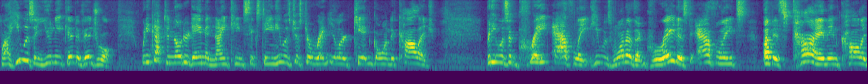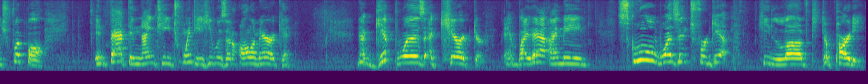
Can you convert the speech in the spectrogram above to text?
Well, he was a unique individual. When he got to Notre Dame in 1916, he was just a regular kid going to college. But he was a great athlete. He was one of the greatest athletes of his time in college football. In fact, in 1920, he was an All-American. Now, Gipp was a character, and by that I mean school wasn't for Gipp. He loved to party.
